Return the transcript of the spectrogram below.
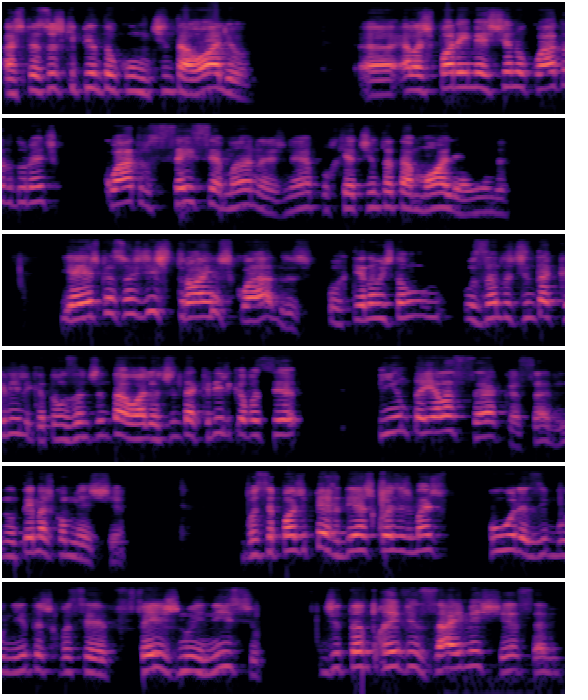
As pessoas que pintam com tinta óleo, uh, elas podem mexer no quadro durante quatro, seis semanas, né? Porque a tinta está mole ainda. E aí as pessoas destroem os quadros porque não estão usando tinta acrílica, estão usando tinta óleo. A tinta acrílica você pinta e ela seca, sabe? Não tem mais como mexer. Você pode perder as coisas mais puras e bonitas que você fez no início de tanto revisar e mexer, sabe?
